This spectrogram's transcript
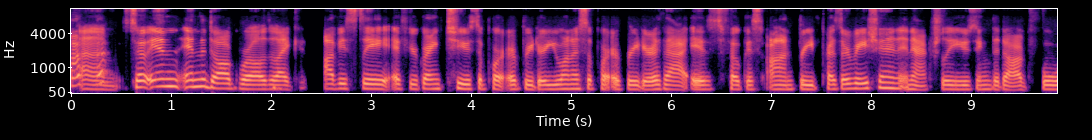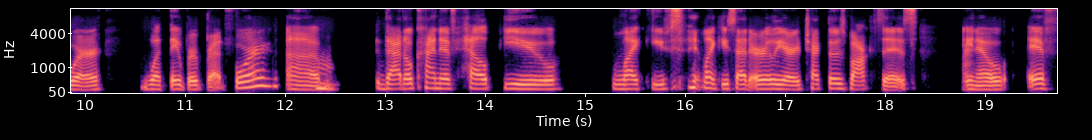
Um so in in the dog world like obviously if you're going to support a breeder you want to support a breeder that is focused on breed preservation and actually using the dog for what they were bred for um that'll kind of help you like you like you said earlier check those boxes. You know if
